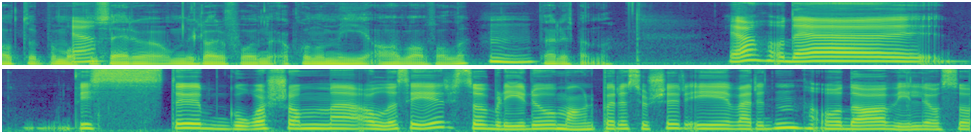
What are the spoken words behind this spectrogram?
At du på en måte Ja. ser om du klarer å få en økonomi av avfallet. mm, Det er litt spennende. Ja, og det Hvis det går som alle sier, så blir det jo mangel på ressurser i verden. Og da vil jo også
